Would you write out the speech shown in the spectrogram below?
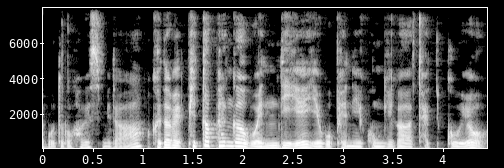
해보도록 하겠습니다. 그 다음에 피터팬과 웬디의 예고편이 공개가 됐고요.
